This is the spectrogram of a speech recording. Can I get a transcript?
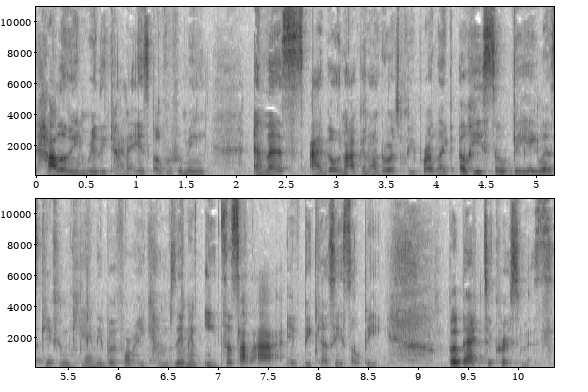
Halloween really kind of is over for me unless I go knocking on doors and people are like, oh, he's so big, let's give him candy before he comes in and eats us alive because he's so big. But back to Christmas.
